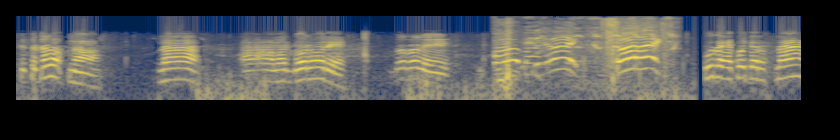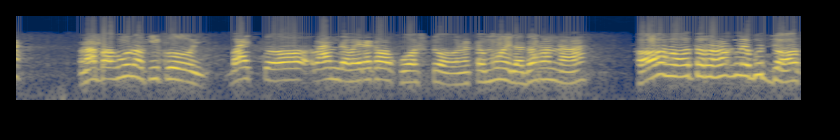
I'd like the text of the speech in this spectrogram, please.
সে তো ডরাস না। না আমার ডর হরে। ডরা না? না বাহুন কি কই? বাইর তো রান্দা বাইরে খাওয়া কষ্ট একটা মহিলা ধরান না। হ হ তোরা হকলে বুঝছস।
